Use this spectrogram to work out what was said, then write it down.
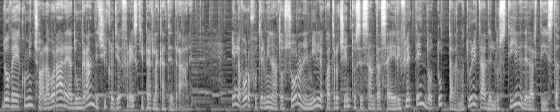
dove cominciò a lavorare ad un grande ciclo di affreschi per la cattedrale. Il lavoro fu terminato solo nel 1466, riflettendo tutta la maturità dello stile dell'artista,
